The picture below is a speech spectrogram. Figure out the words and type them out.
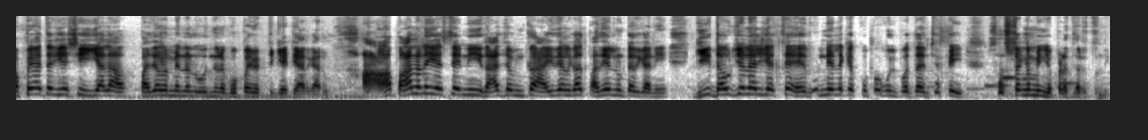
ఆప్యాయత చేసి ఇవాళ ప్రజల మీద ఉందిన గొప్ప వ్యక్తి కేటీఆర్ గారు. ఆ పాలన చేస్తే నీ రాజ్యం ఇంకా ఐదేళ్ళు కాదు పదేళ్ళు ఉంటుంది కానీ ఈ దౌర్జన్యాలు చేస్తే రెండేళ్ళకే కుప్ప కూలిపోతుందని చెప్పి స్పష్టంగా మేము చెప్పడం జరుగుతుంది.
